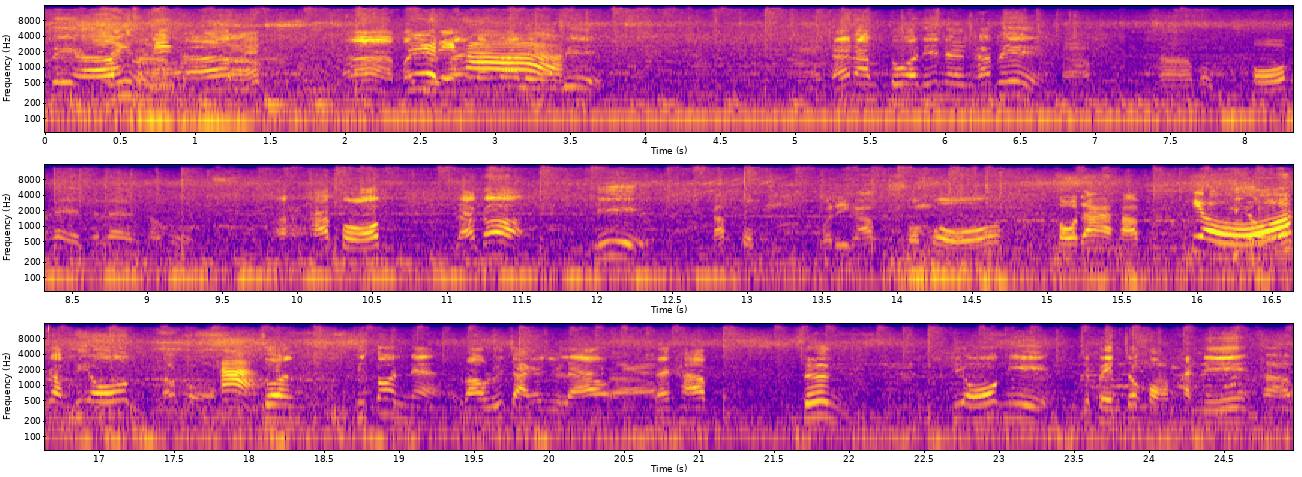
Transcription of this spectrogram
ครับพี่ครับนั่งอยู่ตรงนี้ครับอ่ามาอยู่สวัสดีทางค่ะด้านหน้าเลยครับพี่แนะนำตัวนิดนึงครับพี่ครับอ่าผมโป๊กเฮดแลนด์ครับผมอ่าครับผมแล้วก็พี่ครับผมสวัสดีครับ ผมโอโตด้าครับ พี่โอพี่โอ๊คกับพี่โอ๊คครับผมค่ะ ส่วนพี่ต้นเนี่ยเรารู้จักกันอยู่แล้วครับ นะครับ ซึ่งพี่โอ๊คนี่จะเป็นเจ้าของคันนี้ครับ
